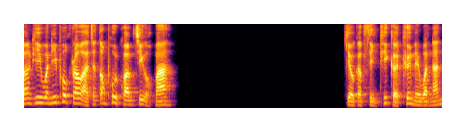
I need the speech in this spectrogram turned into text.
บางทีวันนี้พวกเราอาจจะต้องพูดความจริงออกมา เกี่ยวกับสิ่งที่เกิดขึ้นในวันนั้น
